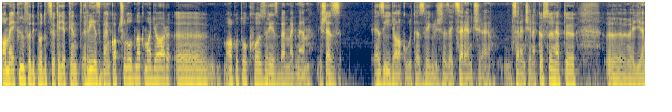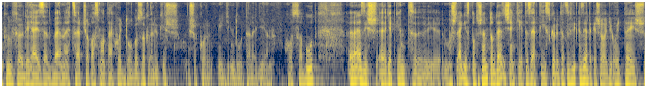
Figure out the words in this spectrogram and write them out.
amely külföldi produkciók egyébként részben kapcsolódnak magyar ö, alkotókhoz, részben meg nem. És ez, ez így alakult, ez végül is ez egy szerencse, szerencsének köszönhető egy ilyen külföldi helyzetben egyszer csak azt mondták, hogy dolgozzak velük is, és akkor így indult el egy ilyen hosszabb út. Ez is egyébként, most egész pontosan nem tudom, de ez is ilyen 2010 körül. Tehát ez érdekes, hogy, hogy te is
